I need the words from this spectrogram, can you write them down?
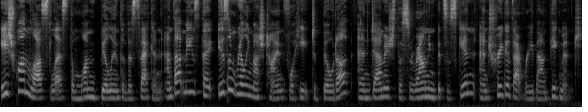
Each one lasts less than one billionth of a second, and that means there isn't really much time for heat to build up and damage the surrounding bits of skin and trigger that rebound pigment.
